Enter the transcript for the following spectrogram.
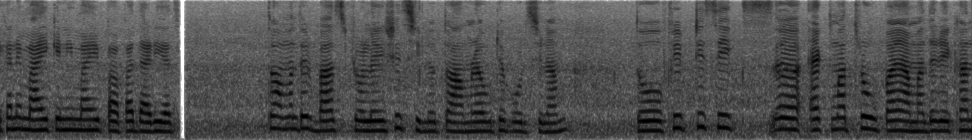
এখানে মাহিকে নিয়ে মাহির পাপা দাঁড়িয়ে আছে। তো আমাদের বাস চলে এসেছিল, তো আমরা উঠে পড়ছিলাম। তো ফিফটি সিক্স একমাত্র উপায় আমাদের এখান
